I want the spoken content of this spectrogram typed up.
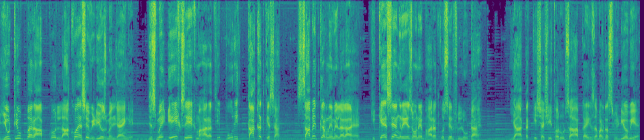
YouTube पर आपको लाखों ऐसे वीडियोस मिल जाएँगे, जिसमें एक से एक महारथी पूरी ताकत के साथ साबित करने में लगा है कि कैसे अंग्रेज़ों ने भारत को सिर्फ़ लूटा है। यहाँ तक कि शशि थरूर साहब का एक ज़बरदस्त वीडियो भी है,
